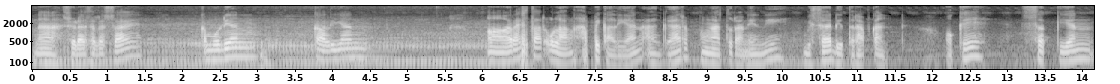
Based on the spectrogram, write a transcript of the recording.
Nah sudah selesai. Kemudian kalian uh, restart ulang HP kalian agar pengaturan ini bisa diterapkan. Oke sekian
